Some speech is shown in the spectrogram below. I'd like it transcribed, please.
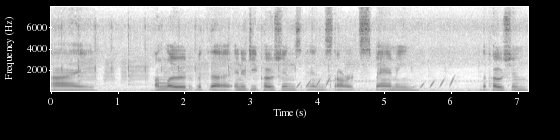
I unload with the energy potions and start spamming the potion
